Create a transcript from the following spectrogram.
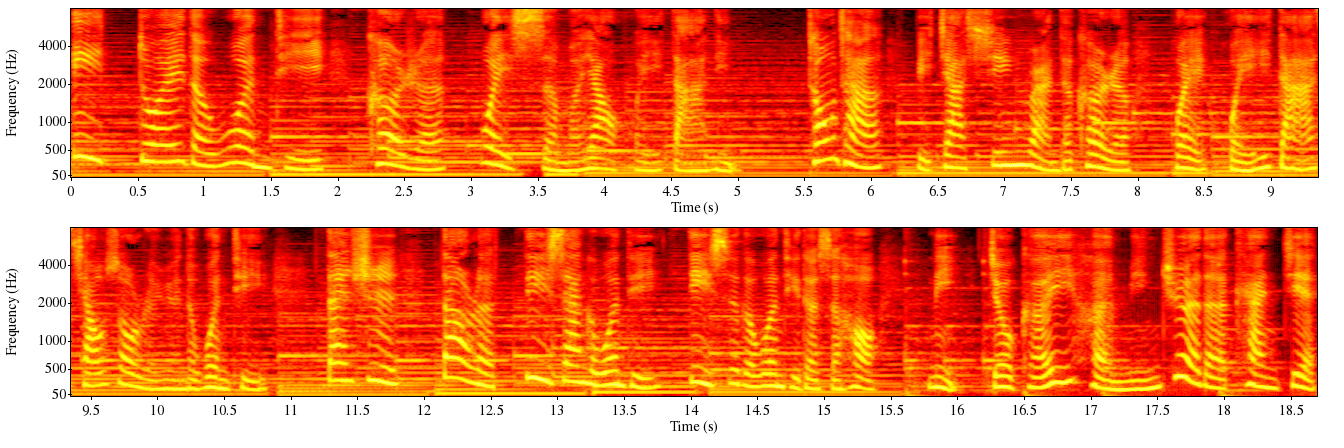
一堆的问题，客人为什么要回答你？通常比较心软的客人会回答销售人员的问题。但是到了第三个问题、第四个问题的时候，你就可以很明确的看见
